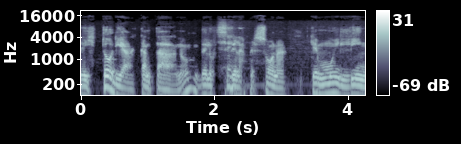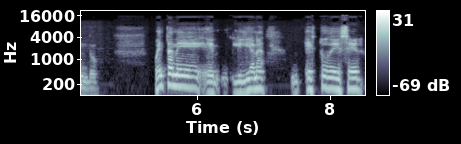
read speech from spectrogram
historia cantada, ¿no? De, los, de las personas, que es muy lindo. Cuéntame, eh, Liliana, esto de ser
